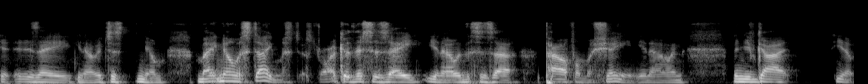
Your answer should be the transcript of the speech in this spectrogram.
it is a you know it's just you know make no mistake, Mister Striker, this is a you know this is a powerful machine. You know, and then you've got you know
